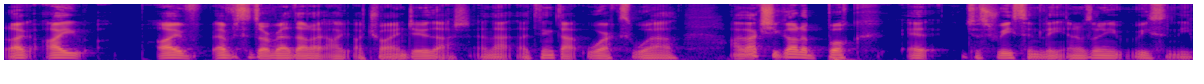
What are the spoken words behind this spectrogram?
like I I've ever since I read that I, I, I try and do that, and that I think that works well. I've actually got a book uh, just recently, and it was only recently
